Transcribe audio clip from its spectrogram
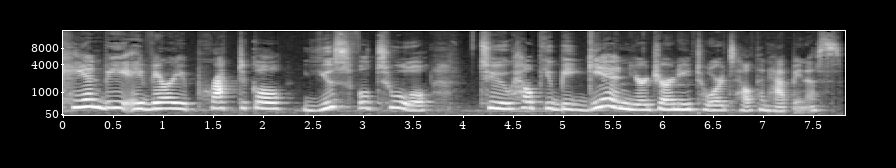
can be a very practical, useful tool to help you begin your journey towards health and happiness.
